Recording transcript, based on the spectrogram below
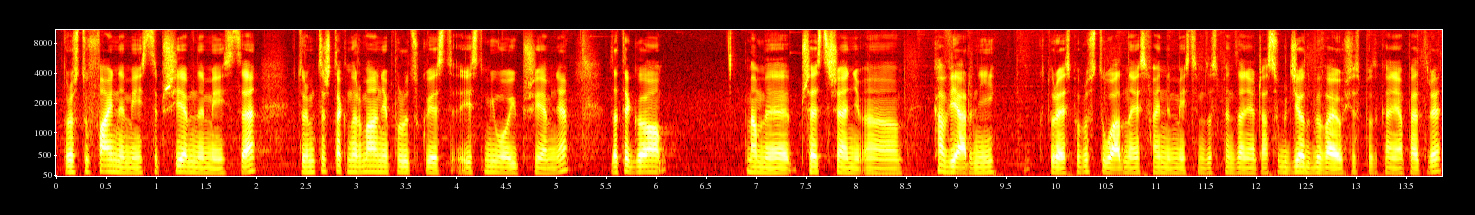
po prostu fajne miejsce, przyjemne miejsce, którym też tak normalnie po ludzku jest, jest miło i przyjemnie. Dlatego mamy przestrzeń e, kawiarni, która jest po prostu ładna, jest fajnym miejscem do spędzania czasu, gdzie odbywają się spotkania Petry.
